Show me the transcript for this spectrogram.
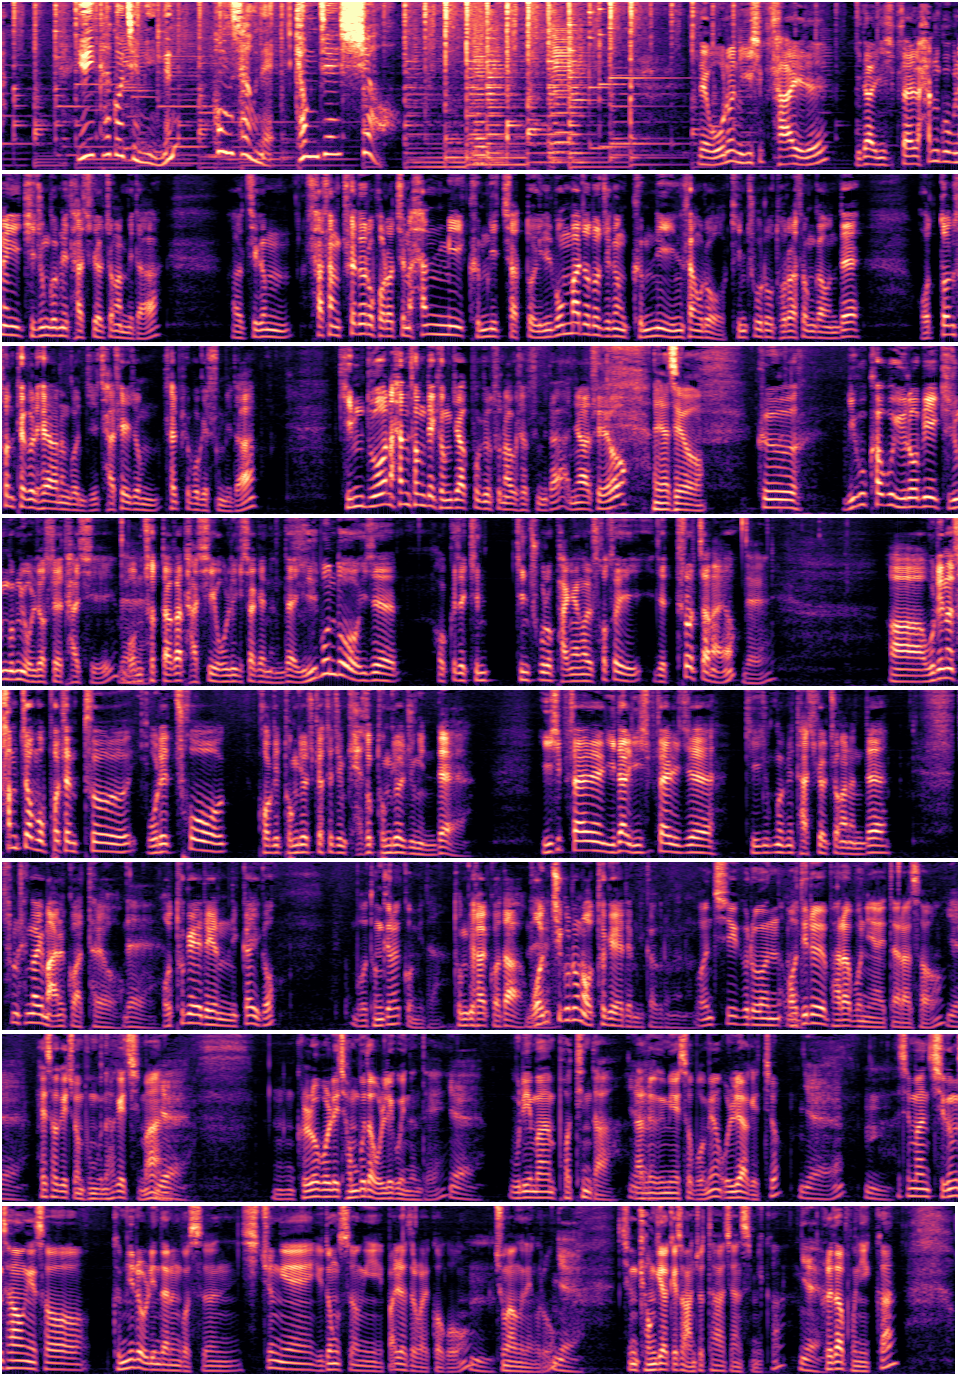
유익하고 재미있는 홍사운의 경제쇼. 네, 오는 24일, 이달 24일 한국은행이 기준금리 다시 결정합니다. 어, 지금 사상 최대로 벌어진 한미 금리차 또 일본마저도 지금 금리 인상으로 긴축으로 돌아선 가운데 어떤 선택을 해야 하는 건지 자세히 좀 살펴보겠습니다. 김두원 한성대 경제학부 교수 나오셨습니다. 안녕하세요. 안녕하세요. 그 미국하고 유럽이 기준금리 올렸어요. 다시 네. 멈췄다가 다시 올리기 시작했는데 일본도 이제 엊그제 긴, 긴축으로 방향을 서서히 이제 틀었잖아요. 네. 아, 우리는 3.5% 올해 초 거기 동결시켜서 지금 계속 동결 중인데 24일 이달 24일 이제 기준금리 다시 결정하는데 참 생각이 많을 것 같아요. 네. 어떻게 해야 됩니까 이거? 뭐 동결할 겁니다. 동결할 거다. 네. 원칙으로는 어떻게 해야 됩니까 그러면? 원칙으로는 음. 어디를 바라보냐에 따라서 예. 해석이 좀 분분하겠지만 예. 음, 글로벌리 전부 다 올리고 있는데 예. 우리만 버틴다라는 예. 의미에서 보면 올려야겠죠. 예. 음. 하지만 지금 상황에서 금리를 올린다는 것은 시중의 유동성이 빨려 들어갈 거고 음. 중앙은행으로 예. 지금 경기가 계속 안 좋다 하지 않습니까? 그러다 보니까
